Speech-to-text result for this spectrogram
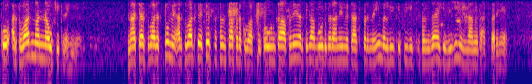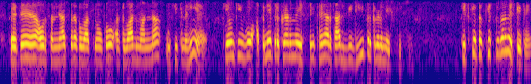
को अर्थवाद मानना उचित नहीं है? नाचार्थवादत्व में अर्थवाद कहते प्रशंसा परक वाक्य को। उनका अपने अर्थ का बोध कराने में तात्पर्य नहीं, बल्कि किसी की प्रशंसा है, किसी की निंदा में तात्पर्य है। कहते हैं, और संन्यास परक वाक्यों को अर्थवाद मानना उचित नहीं है, क्योंकि वो अपने प्रकरण में स्थित है, अर्थात विधि प्रकरण में स्थित है। किसके किस प्रकरण में स्थित है?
